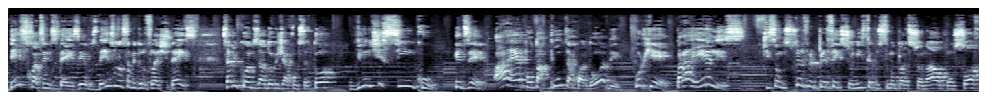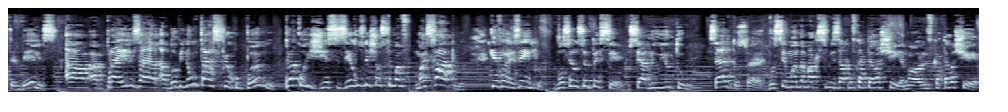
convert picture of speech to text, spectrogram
Desses 410 erros, desde o lançamento do Flash 10, sabe quantos a Adobe já consertou? 25. Quer dizer, a Apple tá puta com a Adobe, porque pra eles, que são super perfeccionistas com o sistema operacional, com o software deles, a, a, pra eles a Adobe não tá se preocupando pra corrigir esses erros e deixar o sistema mais rápido. Quer ver um exemplo? Você no seu PC, você abre o YouTube, certo? Certo. Você manda maximizar pra ficar tela cheia, na hora ele fica tela cheia.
